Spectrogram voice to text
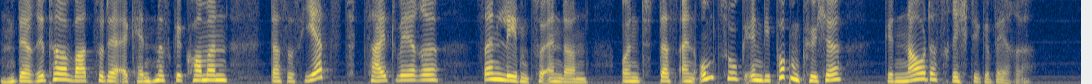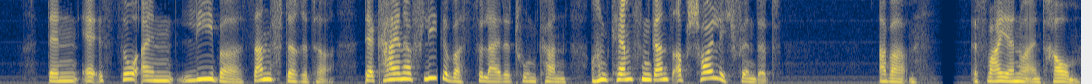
Der Ritter war zu der Erkenntnis gekommen, dass es jetzt Zeit wäre, sein Leben zu ändern und dass ein Umzug in die Puppenküche genau das Richtige wäre. Denn er ist so ein lieber, sanfter Ritter, der keiner Fliege was zuleide tun kann und Kämpfen ganz abscheulich findet. Aber es war ja nur ein Traum.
